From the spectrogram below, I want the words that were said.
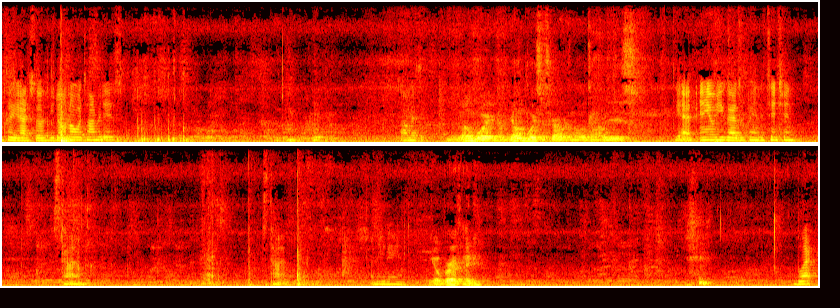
Okay, guys, so if you don't know what time it is, time is it? The young boy, them young boy subscribers know what time it is. Yeah, if any of you guys are paying attention, it's time. It's time. I need a hand. Your breath, nigga. Black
